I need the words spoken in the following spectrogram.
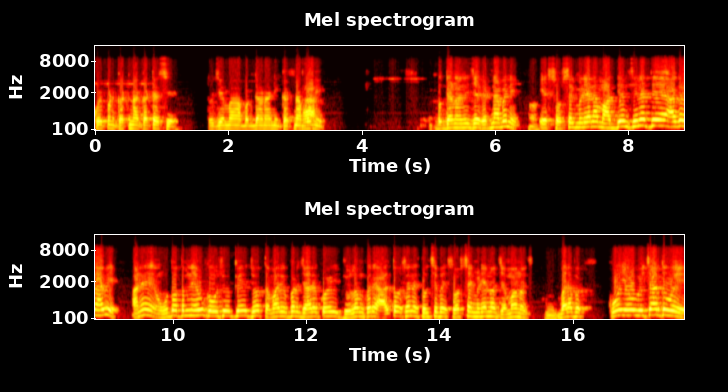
કોઈ પણ ઘટના ઘટે છે તો જેમાં બગદાણાની ઘટના બની. બગદાણાની જે ઘટના બની એ સોશિયલ મીડિયાના માધ્યમથી ને તે આગળ આવી. અને હું તો તમને એવું કહું છું કે જો તમારી ઉપર જયારે કોઈ જુલમ કરે હાલતો હશે ને તુલસીભાઈ સોશિયલ મીડિયાનો જમાનો છે. બરાબર? કોઈ એવું વિચારતું હોય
